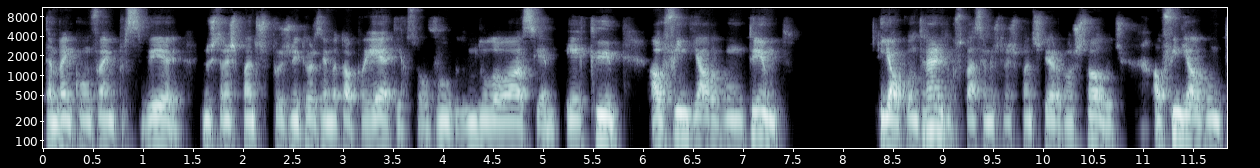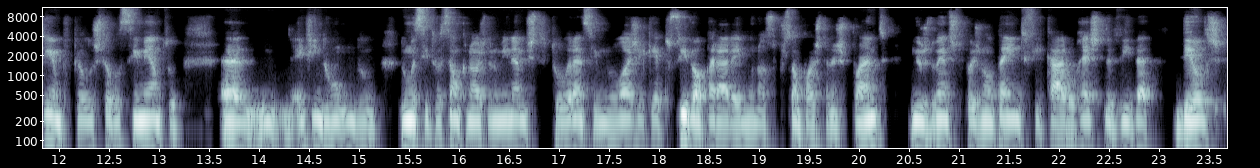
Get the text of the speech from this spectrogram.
também convém perceber nos transplantes de progenitores hematopoéticos ou vulgo de medula óssea é que, ao fim de algum tempo, e ao contrário do que se passa nos transplantes de órgãos sólidos, ao fim de algum tempo, pelo estabelecimento, uh, enfim, de, um, de, uma situação que nós denominamos de tolerância imunológica, é possível parar a imunossupressão pós-transplante e os doentes depois não têm de ficar o resto da vida deles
